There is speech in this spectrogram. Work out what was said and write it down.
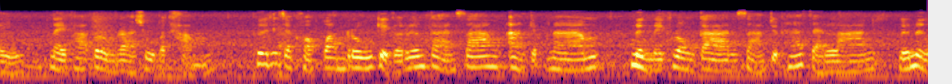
ย ในพระบรมราชูปถัมภ์เพื่อที่จะขอความรู้เกี่ยวกับเรื่องการสร้างอ่างเก็บน้ำหนึ่งในโครงการ 3.5 แสนล้าน หรือหนึ่ง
